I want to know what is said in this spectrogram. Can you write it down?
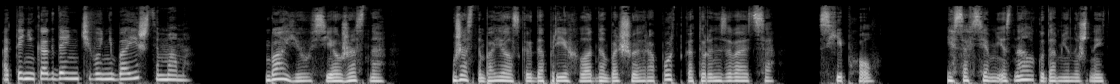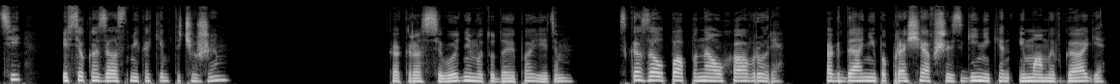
«А ты никогда ничего не боишься, мама?» «Боюсь, я ужасно Ужасно боялась, когда приехала одна в большой аэропорт, который называется Схипхолл. Я совсем не знала, куда мне нужно идти, и все казалось мне каким-то чужим. «Как раз сегодня мы туда и поедем», — сказал папа на ухо Авроре, когда они, попрощавшись с Гинникин и мамой в Гааге,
